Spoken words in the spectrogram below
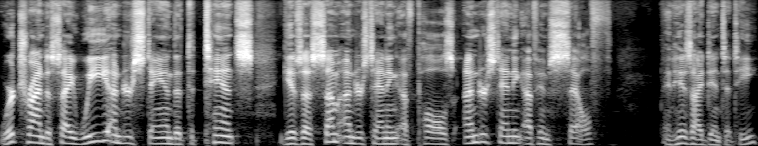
We're trying to say we understand that the tense gives us some understanding of Paul's understanding of himself and his identity,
